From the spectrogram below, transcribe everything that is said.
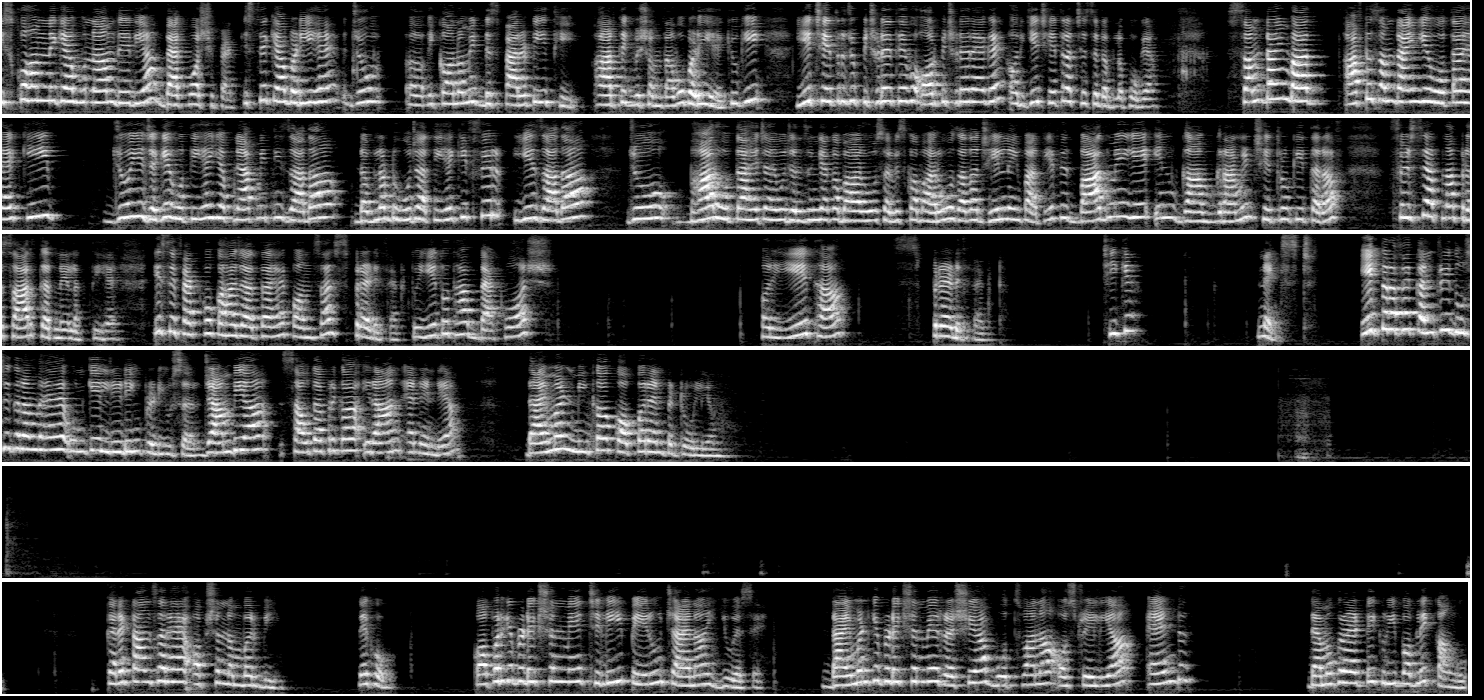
इसको हमने क्या नाम दे दिया? बैकवॉश इफ़ेक्ट इससे क्या बढ़ी है? जो इकोनॉमिक uh, डिस्पैरिटी थी आर्थिक विषमता वो बढ़ी है। क्योंकि ये क्षेत्र जो पिछड़े थे वो और पिछड़े रह गए और ये क्षेत्र अच्छे से डेवलप हो गया। सम टाइम बाद आफ्टर सम टाइम ये होता है कि जो ये जगह होती है, ये अपने आप में इतनी ज़्यादा डेवलप्ड हो जाती है कि फिर ये ज़्यादा जो भार होता है, चाहे वो जनसंख्या का भार हो सर्विस का भार हो, वो ज़्यादा झेल नहीं पाती है। फिर बाद में ये इन ग्रामीण क्षेत्रों की तरफ़ फिर से अपना प्रसार करने लगती है। इस इफ़ेक्ट को कहा जाता है कौन सा? स्प्रेड इफ़ेक्ट तो ये तो था बैकवॉश और ये था स्प्रेड इफ़ेक्ट ठीक है? नेक्स्ट एक तरफ़ है कंट्री दूसरी तरफ़ है उनके leading producer Zambia South Africa, Iran and India diamond mica copper and petroleum correct answer है ऑप्शन नंबर बी। देखो, कॉपर के प्रोडक्शन में Chile, Peru, China, USA. Diamond के प्रोडक्शन में Russia, Botswana, Australia and Democratic Republic Congo.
